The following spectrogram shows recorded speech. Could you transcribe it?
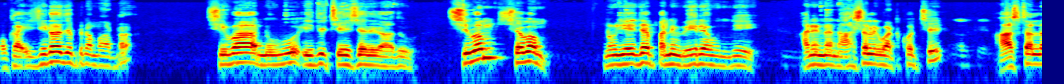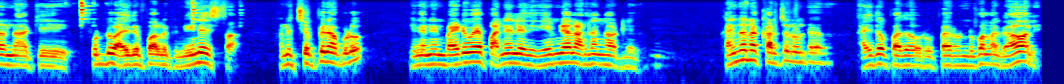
ఒక ఇజిడా చెప్పిన మాట శివ నువ్వు ఇది చేసేది కాదు. శివం శివం నువ్వు చేసే పని వేరే ఉంది అని నన్ను హాస్టల్కి పట్టుకొచ్చి హాస్టల్లో నాకు ఫుడ్ ఐదు రూపాయలకి నేనే ఇస్తా అని చెప్పినప్పుడు ఇంకా నేను బయటకు పోయే పనే లేదు ఏం చేయాలో అర్థం కావట్లేదు. కనీసం నాకు ఖర్చులు ఉంటాయి కదా. ఐదో పదో రూపాయలు రెండు రూపాయలు నాకు కావాలి.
